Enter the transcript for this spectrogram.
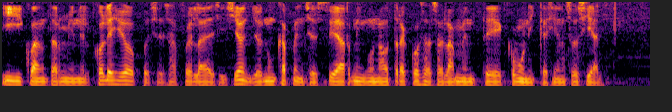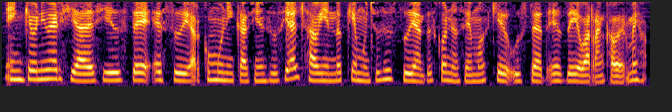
y cuando terminé el colegio, pues esa fue la decisión. Yo nunca pensé estudiar ninguna otra cosa, solamente comunicación social. ¿En qué universidad decide usted estudiar comunicación social, sabiendo que muchos estudiantes conocemos que usted es de Barranca Bermeja?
